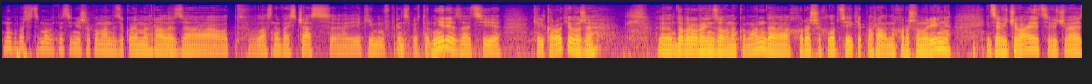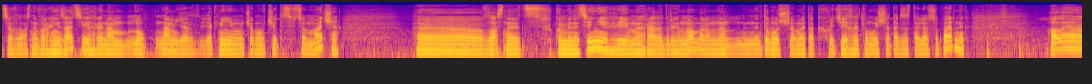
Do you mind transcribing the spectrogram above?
Ну, по-перше, це, мабуть, найсильніша команда, з якою ми грали за от, власне, весь час, е, який ми, в принципі, в турнірі, за ці кілька років вже. Е, Добре організована команда, хороші хлопці, які пограли на хорошому рівні. І це відчувається, відчувається власне в організації гри. Нам, ну, нам є як мінімум чому вчитися в цьому матчі. Е, власне, в комбінаційній грі ми грали другим номером. Не, не тому, що ми так хотіли, тому що так заставляв суперник. Але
